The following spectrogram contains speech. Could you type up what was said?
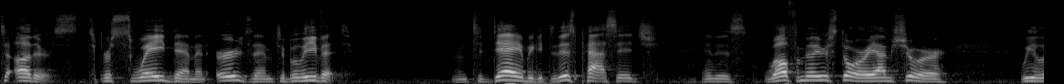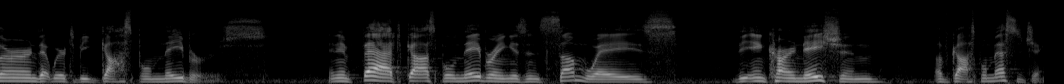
to others, to persuade them and urge them to believe it. And today we get to this passage in this well familiar story, I'm sure. We learn that we're to be gospel neighbors. And in fact, gospel neighboring is in some ways the incarnation of gospel messaging.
